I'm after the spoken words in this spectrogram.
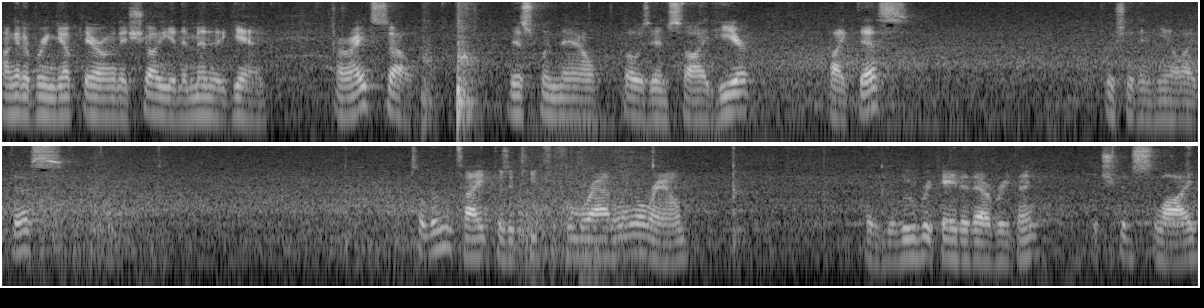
I'm going to bring you up there. I'm going to show you in a minute again. All right, so this one now goes inside here like this. Push it in here like this. It's a little tight because it keeps it from rattling around. But if you lubricated everything, it should slide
